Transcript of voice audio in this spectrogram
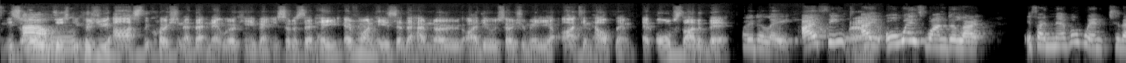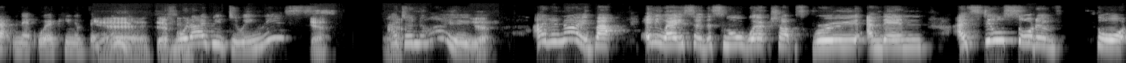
And It's all just Um, because you asked the question at that networking event. You sort of said, "Hey, everyone here said they have no idea with social media. I can help them." It all started there. Totally. I think Wow. I always wonder like, if I never went to that networking event, Yeah, would I be doing this? Yeah. I don't know. Yeah. I don't know. But anyway, so the small workshops grew, and then I still sort of thought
